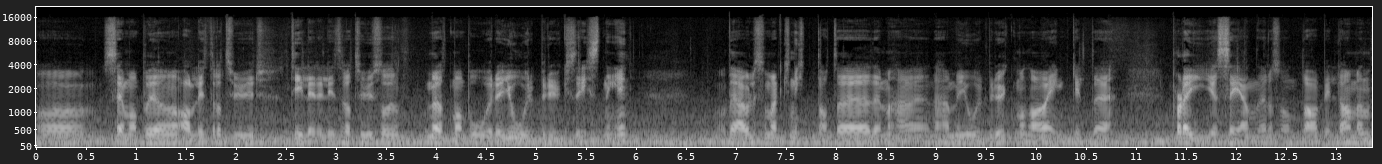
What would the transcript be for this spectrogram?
og Ser man på all litteratur, tidligere litteratur, så møter man på ordet jordbruksristninger. Og Det har jo liksom vært knytta til det, her, det her med jordbruk. Man har jo enkelte pløyescener og sånt avbilda, men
